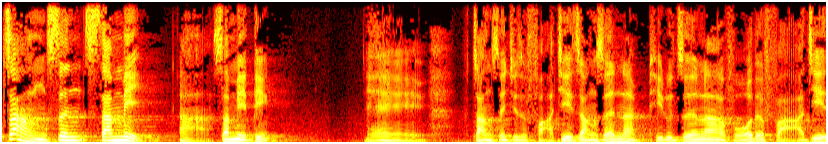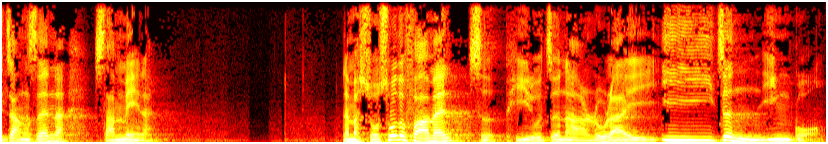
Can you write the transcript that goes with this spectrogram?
藏身三昧啊，三昧定，哎，藏身就是法界藏身呐，毗卢遮那佛的法界藏身呐，三昧呢。那么所说的法门是毗卢遮那如来一正因果。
